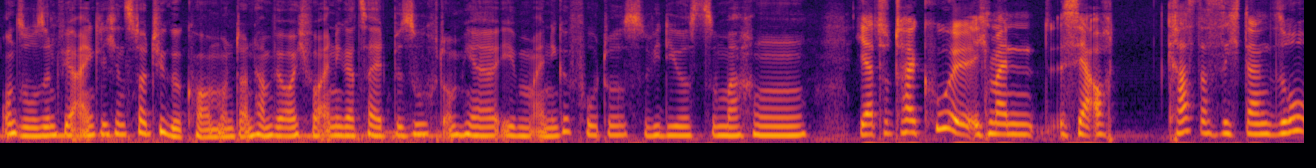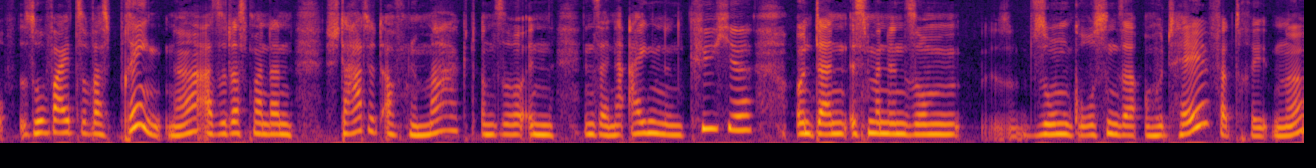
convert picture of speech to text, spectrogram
und so sind wir eigentlich ins Tortue gekommen. Und dann haben wir euch vor einiger Zeit besucht, um hier eben einige Fotos, Videos zu machen. Ja, total cool. Ich meine, ist ja auch krass, dass sich dann so, so weit sowas bringt, ne? Also, dass man dann startet auf einem Markt und so in, in seiner eigenen Küche und dann ist man in so einem, so einem großen Hotel vertreten, ne?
